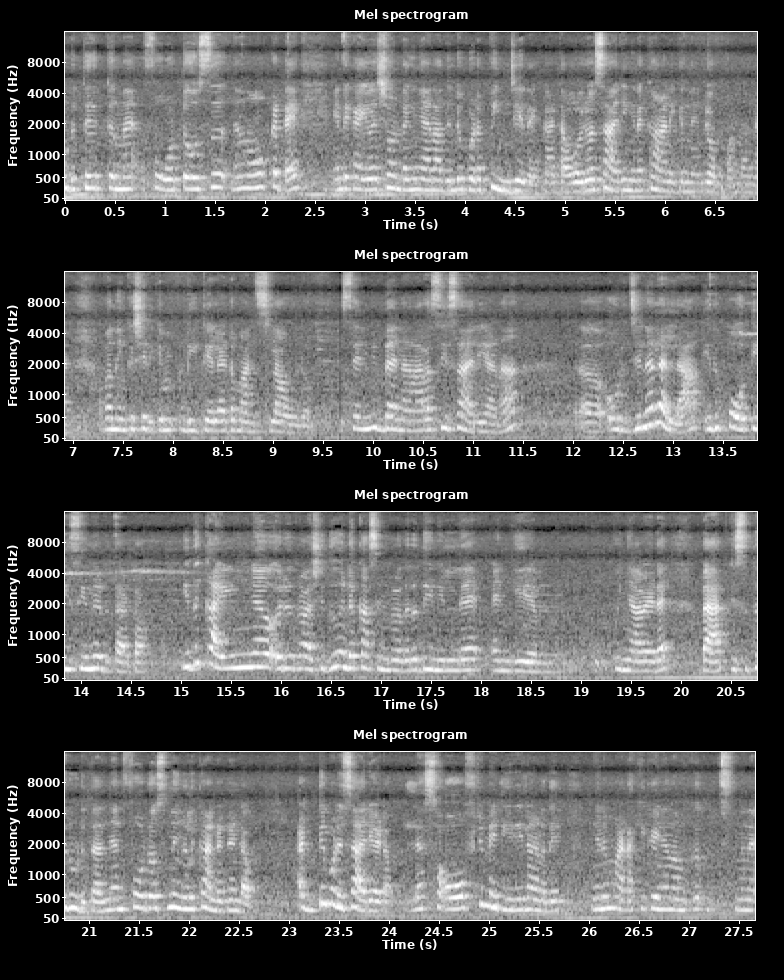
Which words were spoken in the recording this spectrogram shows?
ഉടുത്തിരിക്കുന്ന ഫോട്ടോസ് ഞാൻ നോക്കട്ടെ. എന്റെ കൈവശം ഉണ്ടെങ്കിൽ ഞാൻ അതിന്റെ കൂടെ പിൻ ചെയ്തേക്കാം കേട്ടോ. ഓരോ സാരി ഇങ്ങനെ കാണിക്കുന്നതിന്റെ ഒപ്പം തന്നെ. അപ്പോൾ നിങ്ങൾക്ക് ശരിക്കും ഡീറ്റെയിൽ ആയിട്ട് മനസ്സിലാവുമല്ലോ. സെമി ബനാറസി സാരിയാണ്. ഒറിജിനൽ അല്ല. ഇത് പോത്തീസിന്ന് എടുത്താട്ടോ. ഇത് കഴിഞ്ഞ ഒരു പ്രാവശ്യം ഇതും എന്റെ കസിൻ ബ്രദർ ദിനിലിന്റെ എനിക്ക് കുഞ്ഞാവയുടെ ബാപ്റ്റിസത്തിന് കൊടുത്താൽ ഞാൻ ഫോട്ടോസ് നിങ്ങൾ കണ്ടിട്ടുണ്ടാവും. അടിപൊളി സാരി കേട്ടോ. നല്ല സോഫ്റ്റ് മെറ്റീരിയലാണത് ഇങ്ങനെ മടക്കി കഴിഞ്ഞാൽ നമുക്ക് ഇങ്ങനെ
